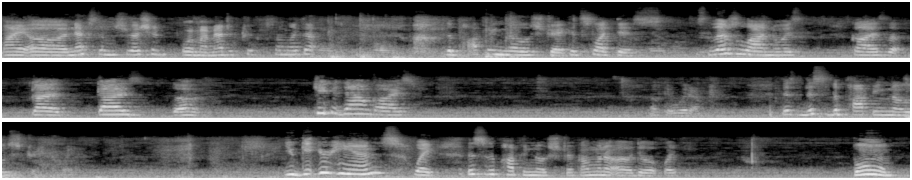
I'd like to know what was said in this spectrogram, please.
my uh, next demonstration or my magic trick or something like that, the popping nose trick. It's like this. So there's a lot of noise, guys. Guys, guys, uh, keep it down, guys. Okay, wait up. This this is the popping nose trick. Wait. You get your hands. Wait, this is the popping nose trick. I'm gonna uh, do it. Wait. Boom.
